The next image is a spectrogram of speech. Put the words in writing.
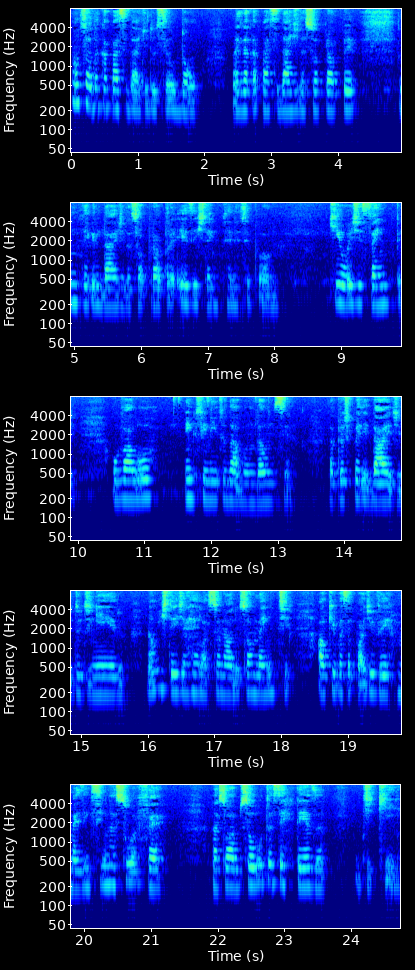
não só da capacidade do seu dom, mas da capacidade da sua própria integridade, da sua própria existência nesse plano. Que hoje sempre o valor infinito da abundância, da prosperidade, do dinheiro, não esteja relacionado somente ao que você pode ver, mas ensina a sua fé, na sua absoluta certeza de que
